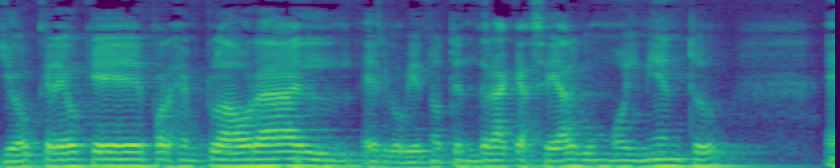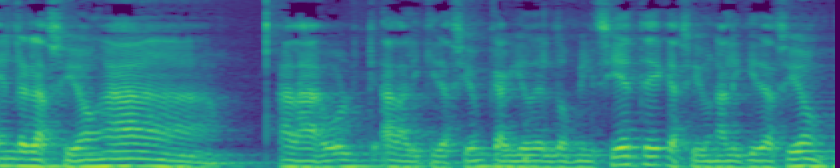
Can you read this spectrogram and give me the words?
yo creo que, por ejemplo, ahora el, el gobierno tendrá que hacer algún movimiento en relación a, a, la, a la liquidación que ha habido del 2007, que ha sido una liquidación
